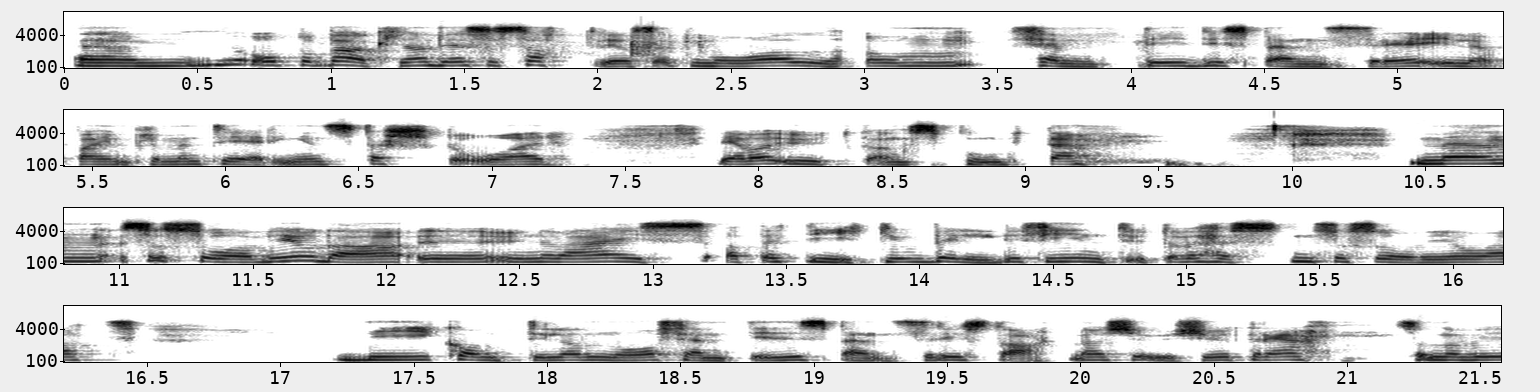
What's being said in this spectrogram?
Um, og på bakgrunn av det så satte vi oss et mål om 50 dispensere i løpet av implementeringens første år. Det var utgangspunktet. Men så så vi jo da uh, underveis at dette gikk jo veldig fint. Utover høsten så så vi jo at vi kom til å nå 50 dispensere i starten av 2023. Så når vi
